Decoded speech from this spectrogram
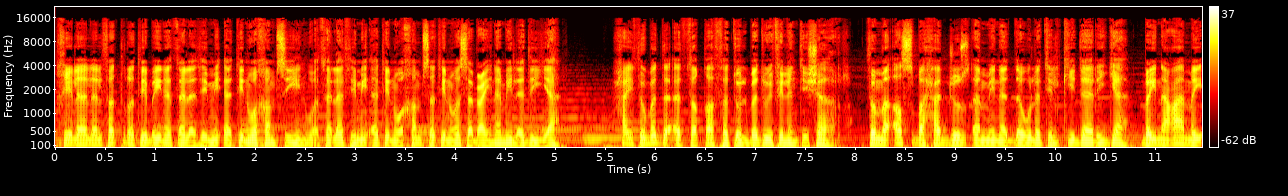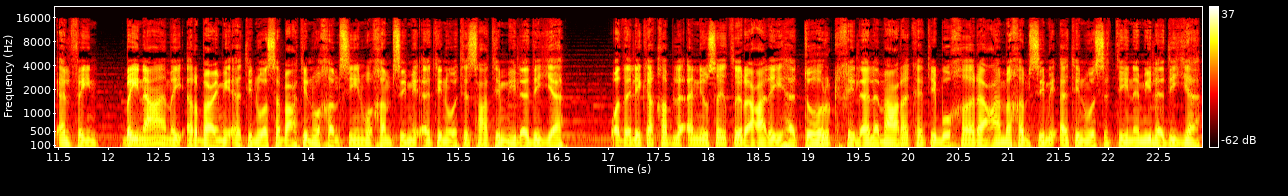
خلال الفترة بين 350 و 375 ميلادية حيث بدأت ثقافة البدو في الانتشار ثم أصبحت جزءا من الدولة الكيدارية بين عامي 2000 بين عامي 457 و 509 ميلادية وذلك قبل أن يسيطر عليها الترك خلال معركة بخارى عام 560 ميلادية.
